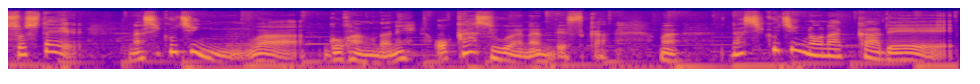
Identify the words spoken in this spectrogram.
そしてナシクチンはご飯だね。おかずは何ですか？まあナシクチンの中で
